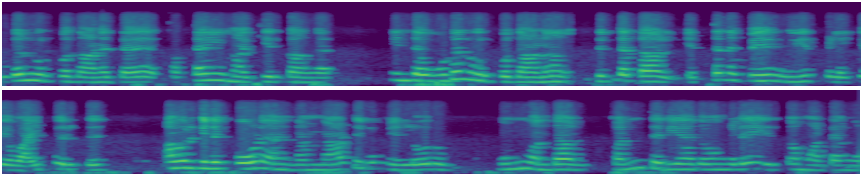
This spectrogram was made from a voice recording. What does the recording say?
உடல் உறுப்புதானத்தை கட்டாயமாக்கியிருக்காங்க. இந்த உடல் உறுப்புதானம் திட்டத்தால் எத்தனை பேர் உயிர் பிழைக்க வாய்ப்பு இருக்கு? அவர்களை போல நம் நாட்டிலும் எல்லோரும் முன் வந்தால் கண் தெரியாதவங்களே இருக்க மாட்டாங்க.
